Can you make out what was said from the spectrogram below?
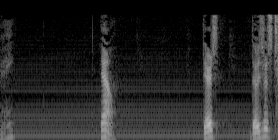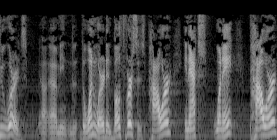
Okay? Now, there's those are two words. Uh, I mean, the, one word in both verses. Power in Acts 1.8. Power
